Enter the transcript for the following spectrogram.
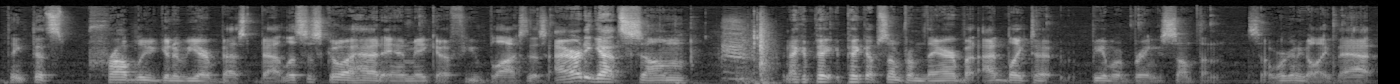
I think that's probably gonna be our best bet. Let's just go ahead and make a few blocks of this. I already got some, and I can pick pick up some from there. But I'd like to be able to bring something. So we're gonna go like that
